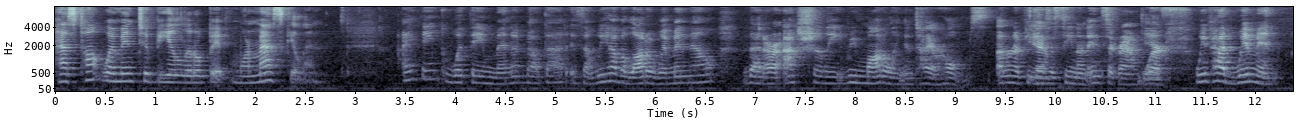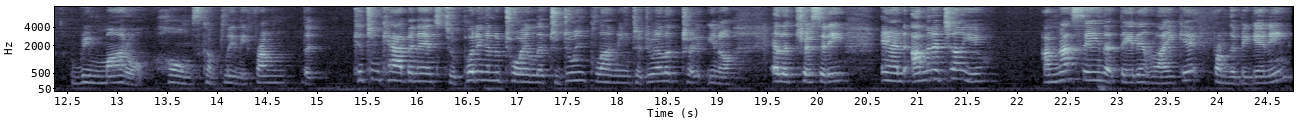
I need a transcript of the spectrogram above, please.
has taught women to be a little bit more masculine. I think what they meant about that is that we have a lot of women now that are actually remodeling entire homes. I don't know if you Yeah. guys have seen on Instagram where we've had women remodel homes completely from the kitchen cabinets to putting a new toilet to doing plumbing to doing electric, you know, electricity. And I'm gonna tell you, I'm not saying that they didn't like it from the beginning,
